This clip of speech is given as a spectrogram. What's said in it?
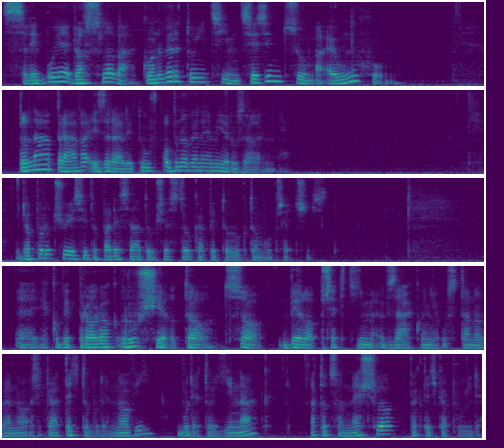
slibuje doslova konvertujícím cizincům a eunuchům, plná práva Izraelitů v obnoveném Jeruzalémě. Doporučuji si tu 56. kapitolu k tomu přečíst. E, jakoby prorok rušil to, co bylo předtím v zákoně ustanoveno a říká, teď to bude nový, bude to jinak a to, co nešlo, tak teďka půjde.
